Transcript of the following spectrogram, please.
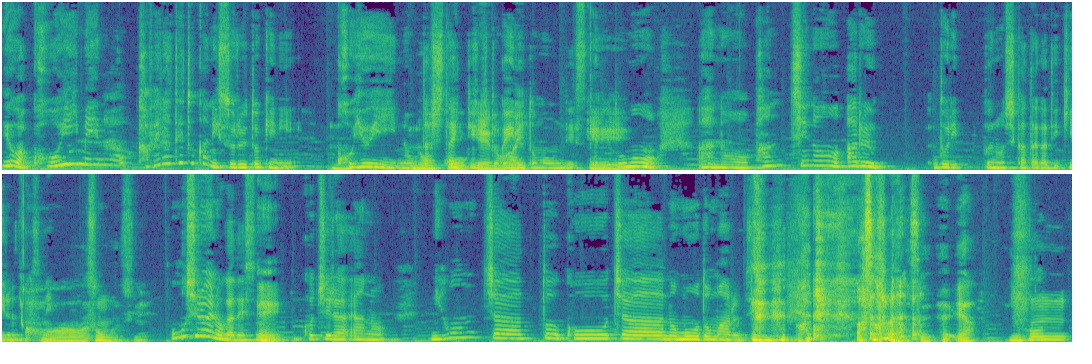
要は濃いめの、カフェラテとかにするときに濃ゆいのを出したいっていう人がいると思うんですけれども、あの、パンチのあるドリップの仕方ができるんですね。ああ、そうなんですね。面白いのがですね、こちら、あの、日本茶と紅茶のモードもあるんですよ。あ、そうなんですね。いや、日本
